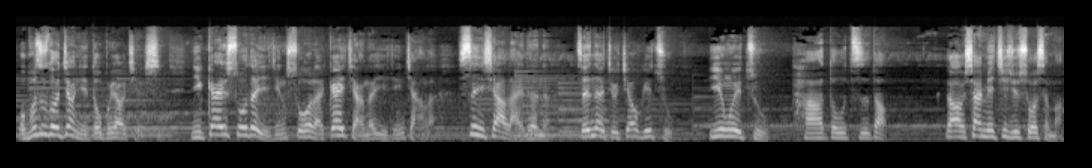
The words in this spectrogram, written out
我不是说叫你都不要解释，你该说的已经说了，该讲的已经讲了，剩下来的呢，真的就交给主，因为主他都知道。然后下面继续说什么？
